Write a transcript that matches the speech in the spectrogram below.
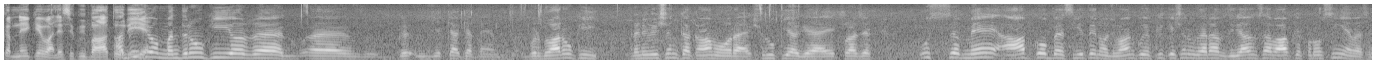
کرنے کے والے سے کوئی بات ہو رہی ہے۔ جو مندروں کی اور یہ کیا کہتے ہیں گردواروں کی رینویشن کا کام ہو رہا ہے شروع کیا گیا ہے ایک پروجیکٹ اس میں آپ کو بحثیت نوجوان کوئی اپلیکیشن وغیرہ وزیر اعظم صاحب آپ کے پڑوسی ہیں ویسے؟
